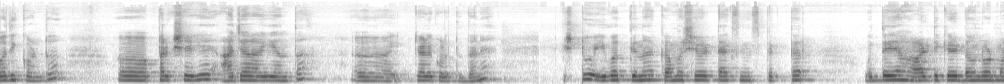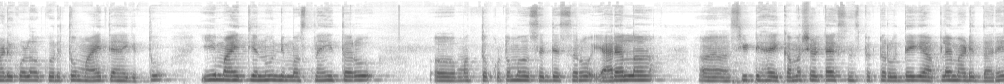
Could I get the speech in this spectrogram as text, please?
ಓದಿಕೊಂಡು ಪರೀಕ್ಷೆಗೆ ಹಾಜರಾಗಿ ಅಂತ ಕೇಳಿಕೊಳ್ಳುತ್ತಿದ್ದಾನೆ. ಇಷ್ಟು ಇವತ್ತಿನ ಕಮರ್ಷಿಯಲ್ ಟ್ಯಾಕ್ಸ್ ಇನ್ಸ್ಪೆಕ್ಟರ್ ಹುದ್ದೆಯ ಹಾಲ್ ಟಿಕೆಟ್ ಡೌನ್ಲೋಡ್ ಮಾಡಿಕೊಳ್ಳುವ ಕುರಿತು ಮಾಹಿತಿ ಆಗಿತ್ತು. ಈ ಮಾಹಿತಿಯನ್ನು ನಿಮ್ಮ ಸ್ನೇಹಿತರು ಮತ್ತು ಕುಟುಂಬದ ಸದಸ್ಯರು, ಯಾರೆಲ್ಲ C T I commercial tax inspector ಹುದ್ದೆಗೆ ಅಪ್ಲೈ ಮಾಡಿದ್ದಾರೆ,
